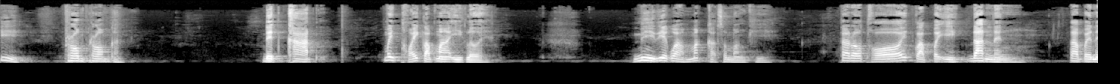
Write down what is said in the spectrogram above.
ที่พร้อมๆกัน เด็ดขาดไม่ถอยกลับมาอีกเลย นี่เรียกว่ามัคคสมังคี ถ้าเราถอยกลับไปอีกด้านหนึ่ง ถ้าไปใน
